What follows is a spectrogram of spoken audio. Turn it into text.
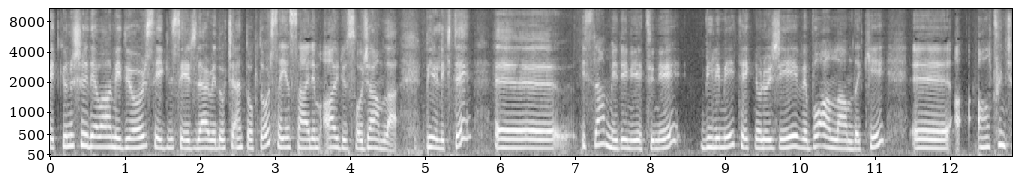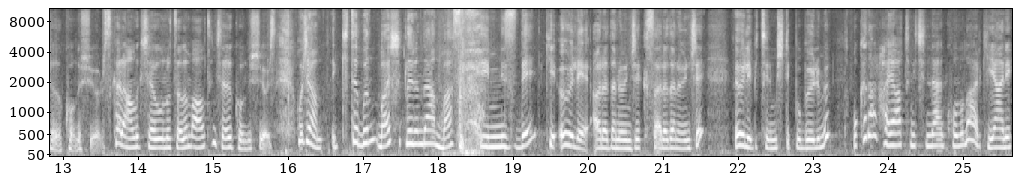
Evet gün ışığı devam ediyor sevgili seyirciler ve doçent doktor Sayın Salim Aydüz hocamla birlikte eee, İslam medeniyetini bilimi, teknolojiyi ve bu anlamdaki a- altın çağı konuşuyoruz. Karanlık çağı unutalım, altın çağı konuşuyoruz. Hocam kitabın başlıklarından bahsettiğimizde ki öyle aradan önce, kısa aradan önce öyle bitirmiştik bu bölümü. O kadar hayatın içinden konular ki yani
